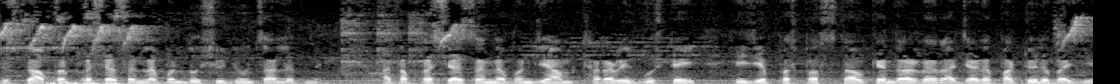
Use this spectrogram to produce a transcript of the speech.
नुसतं आपण प्रशासनाला पण दोषी देऊन चालत नाही. आता प्रशासनानं पण ज्या ठराविक गोष्टी आहे हे जे प्रस्ताव केंद्राकडे राज्याकडे पाठवलं पाहिजे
